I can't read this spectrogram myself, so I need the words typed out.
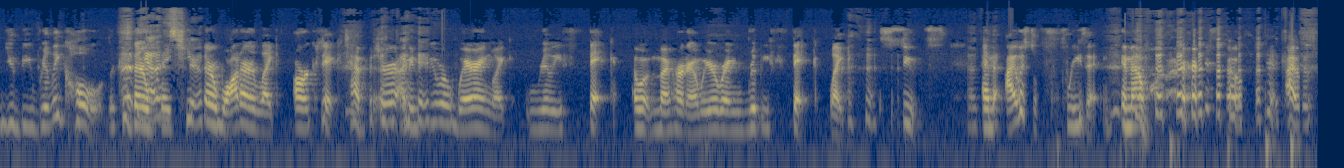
you'd be really cold because they're, Yeah, they keep true. their water like Arctic temperature. I mean, we were wearing like really thick. I went with my partner, and we were wearing really thick like suits, Okay. and I was still freezing in that water. so I was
